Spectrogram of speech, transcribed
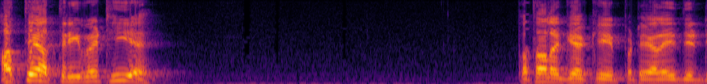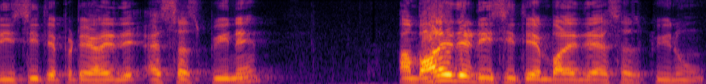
ਹੱਥੇ ਹੱਤਰੀ ਬੈਠੀ ਹੈ ਪਤਾ ਲੱਗਿਆ ਕਿ ਪਟਿਆਲੇ ਦੇ ਡੀਸੀ ਤੇ ਪਟਿਆਲੇ ਦੇ ਐਸਐਸਪੀ ਨੇ ਅੰਬਾਲੇ ਦੇ ਡੀਸੀ ਤੇ ਅੰਬਾਲੇ ਦੇ ਐਸਐਸਪੀ ਨੂੰ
